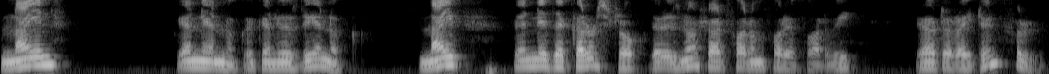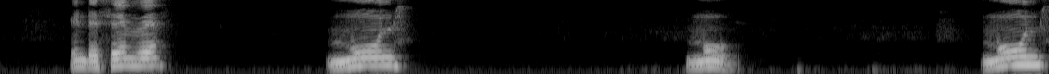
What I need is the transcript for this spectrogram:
Nine N N. You can use the N. Knife N is a curved stroke. There is no short form for F or V. You have to write in full. In the same way, moon, move. Moon,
